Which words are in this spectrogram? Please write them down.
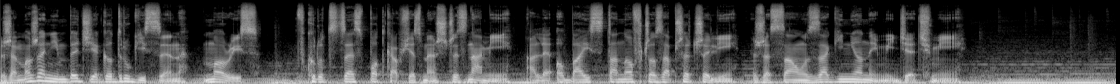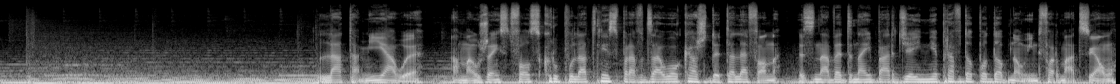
że może nim być jego drugi syn, Morris. Wkrótce spotkał się z mężczyznami, ale obaj stanowczo zaprzeczyli, że są zaginionymi dziećmi. Lata mijały, a małżeństwo skrupulatnie sprawdzało każdy telefon z nawet najbardziej nieprawdopodobną informacją.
